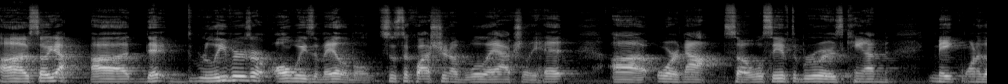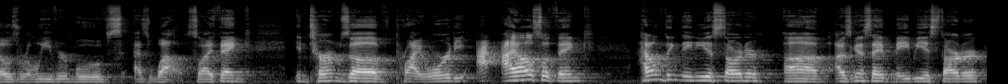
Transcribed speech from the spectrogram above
Uh, so yeah, uh, relievers are always available. It's just a question of will they actually hit uh, or not. So we'll see if the Brewers can make one of those reliever moves as well. So I think in terms of priority, I, I also think I don't think they need a starter. Um, I was gonna say maybe a starter,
